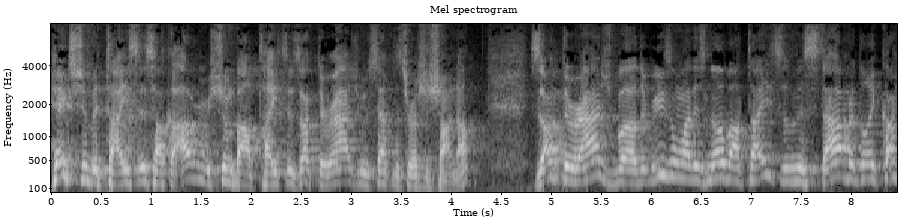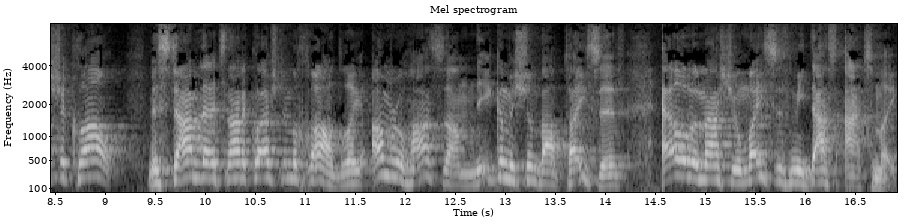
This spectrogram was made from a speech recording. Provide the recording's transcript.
Hikshu b'Taisis, haka'avim mishum bal Taisif, zak the Rashba, Meseftas Rosh Hashanah. Zok the the reason why there's no Baltais is mistaber the kasha klal. Mistab that it's not a question of mechal. Like Amru Hasam, the Ika Mishum Baltaisif, El Mashu Maisif Midas Atzmai.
